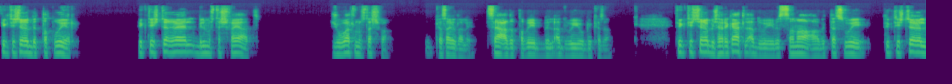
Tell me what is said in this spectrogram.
فيك تشتغل بالتطوير. فيك تشتغل بالمستشفيات جوات المستشفى. كصيدلي تساعد الطبيب بالأدوية وبكذا. فيك تشتغل بشركات الأدوية بالصناعة بالتسويق فيك تشتغل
